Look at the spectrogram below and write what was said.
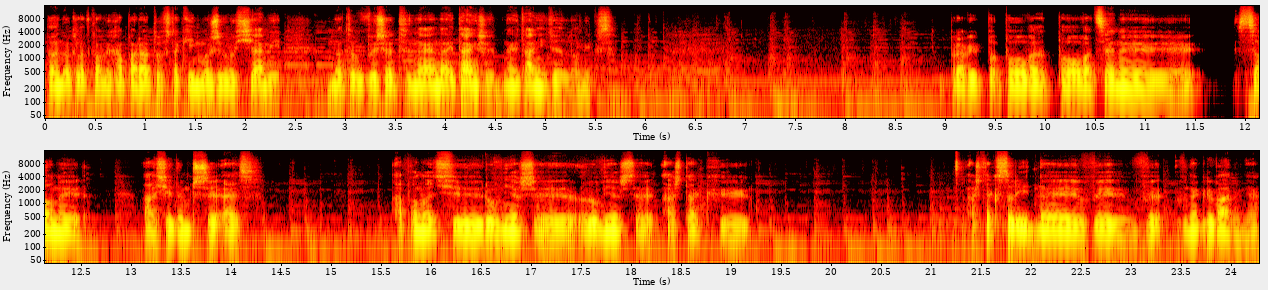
pełnoklatkowych aparatów z takimi możliwościami, no to wyszedł na, najtańszy, najtaniej ten Lumix. Prawie po, połowa, połowa ceny Sony A7 III-S. A ponoć y, również, y, również y, aż tak aż tak solidny w, w, w nagrywaniu, nie?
